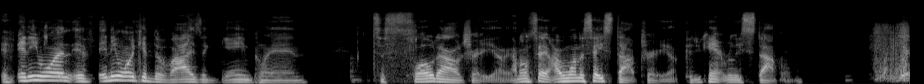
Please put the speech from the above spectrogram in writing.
If anyone, if anyone could devise a game plan to slow down Trae Young. I don't say I want to say stop Trae Young because you can't really stop him. Yeah,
